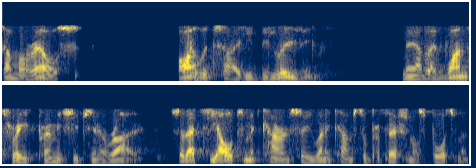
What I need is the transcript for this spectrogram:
somewhere else. I would say he'd be leaving. Now they've won three premierships in a row, so that's the ultimate currency when it comes to professional sportsmen.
